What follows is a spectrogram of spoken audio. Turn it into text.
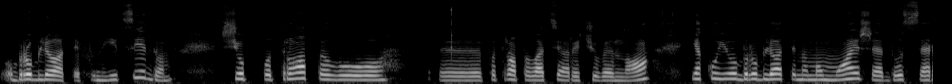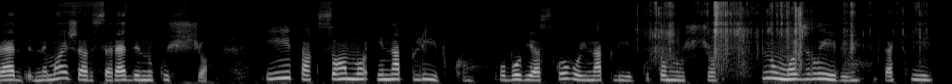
обробляти фунгіцидом, щоб потрапило, потрапила ця речовина, якою оброблятимемо майже до середини, не майже а всередину куща. І так само і на плівку. Обов'язково і на плівку, тому що ну, можливі такі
